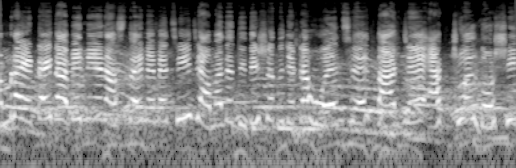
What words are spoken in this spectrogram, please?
আমরা এটাই দাবি নিয়ে রাস্তায় নেমেছি যে আমাদের দিদির সাথে যেটা হয়েছে, তার যে অ্যাকচুয়াল দোষী,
